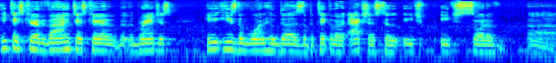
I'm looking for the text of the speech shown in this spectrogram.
he takes care of the vine. He takes care of the, the, branches. He he's the one who does the particular actions to each each sort of uh,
